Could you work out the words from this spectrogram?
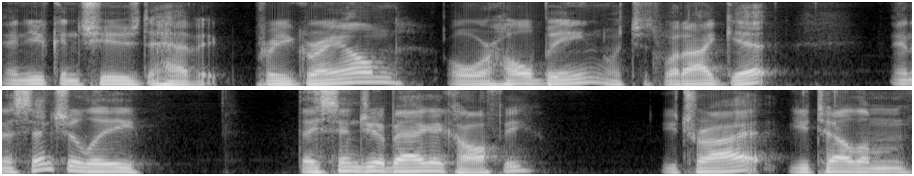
and you can choose to have it pre-ground or whole bean, which is what I get. And essentially, they send you a bag of coffee. You try it. You tell them,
